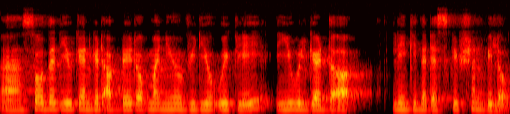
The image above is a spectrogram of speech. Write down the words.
uh, so that you can get update of my new video weekly. You will get the link in the description below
